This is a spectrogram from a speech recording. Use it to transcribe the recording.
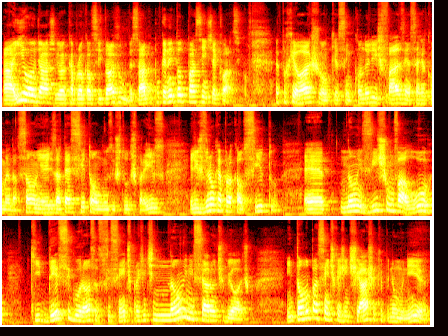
Aí é onde acho que a procalcito ajuda, sabe? Porque nem todo paciente é clássico. É porque eu acho que assim, quando eles fazem essa recomendação, e eles até citam alguns estudos para isso, eles viram que a procalcito é, não existe um valor que dê segurança suficiente para a gente não iniciar o antibiótico. Então, no paciente que a gente acha que é pneumonia,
